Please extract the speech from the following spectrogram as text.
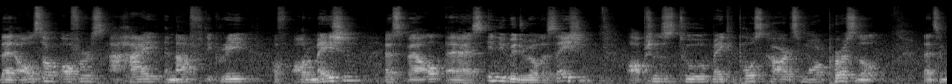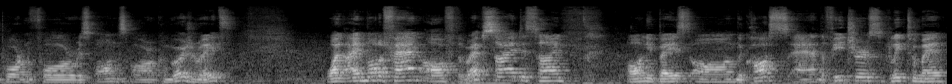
that also offers a high enough degree of automation as well as individualization options to make the postcards more personal. That's important for response or conversion rates. While I'm not a fan of the website design, only based on the costs and the features, Click2Mail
